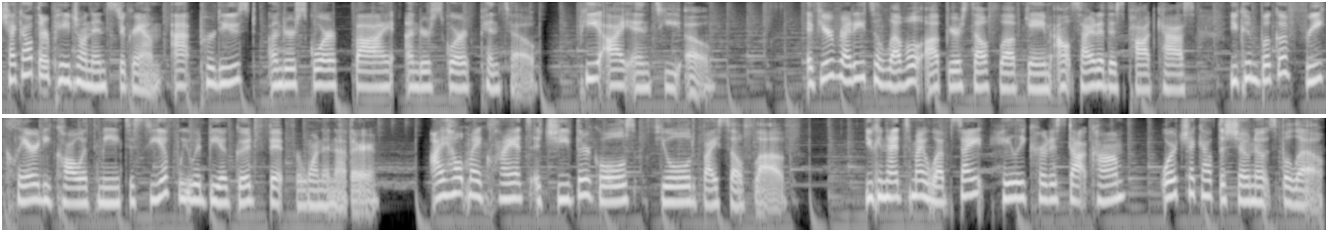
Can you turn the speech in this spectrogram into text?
check out their page on Instagram at produced underscore by underscore Pinto, P I N T O. If you're ready to level up your self love game outside of this podcast, you can book a free clarity call with me to see if we would be a good fit for one another. I help my clients achieve their goals fueled by self love. You can head to my website, haleycurtis.com, or check out the show notes below.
